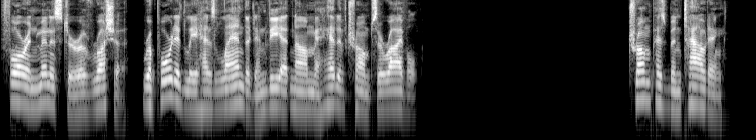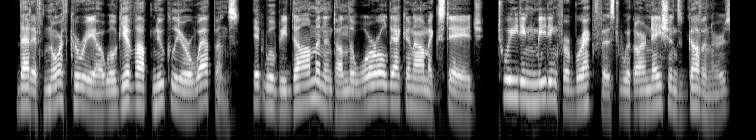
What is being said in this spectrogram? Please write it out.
foreign minister of Russia, reportedly has landed in Vietnam ahead of Trump's arrival. Trump has been touting that if North Korea will give up nuclear weapons, it will be dominant on the world economic stage, tweeting meeting for breakfast with our nation's governors,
